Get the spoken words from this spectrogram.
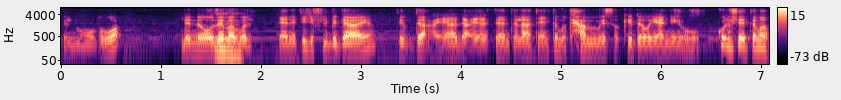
في الموضوع. لأنه زي ما قلت يعني تيجي في البداية تبدأ عيادة عيادتين ثلاثة أنت متحمس وكده ويعني وكل شيء تمام.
